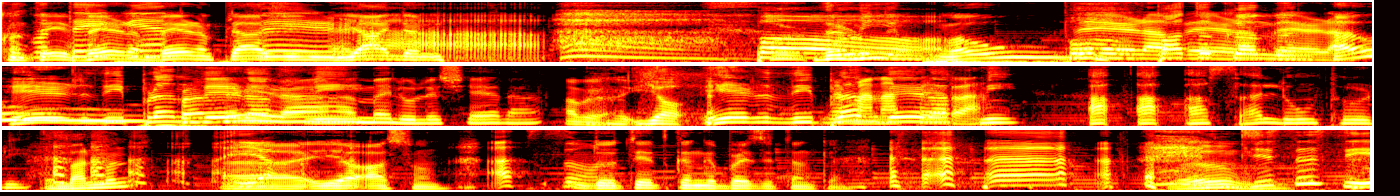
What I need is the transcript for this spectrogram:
këtej verën, verën, plazhin, Jalën. Po. Dhërmi. Po, pa të këngën. Erdhi pranvera fmi. Me lule shera. Apo. Jo, erdhi pranvera fmi. A a a sa lumturi. E mban mend? Jo, jo asun. Asun. Do të jetë këngë e brezit tënd kjo. Gjithsesi,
